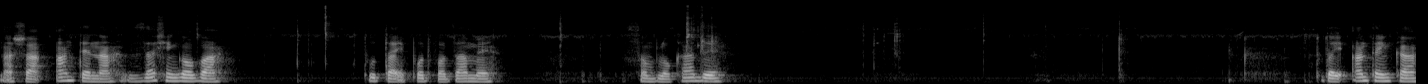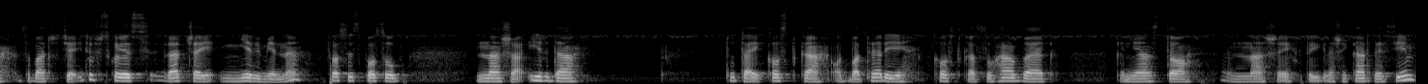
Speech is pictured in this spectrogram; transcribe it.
nasza antena zasięgowa. Tutaj podwadzamy. Są blokady. Tutaj antenka, zobaczcie, i tu wszystko jest raczej niewymienne. W prosty sposób nasza IRDA Tutaj kostka od baterii, kostka słuchawek, gniazdo naszej, tutaj naszej karty SIM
